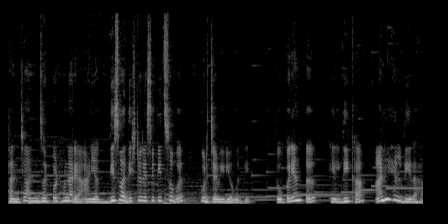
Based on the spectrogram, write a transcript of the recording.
छान छान झटपट होणाऱ्या आणि अगदी स्वादिष्ट रेसिपीजसोबत पुढच्या व्हिडिओमध्ये. तोपर्यंत हेल्दी खा आणि हेल्दी रहा.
